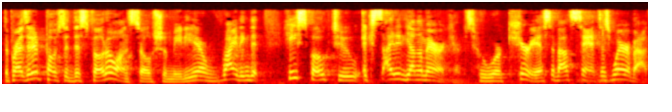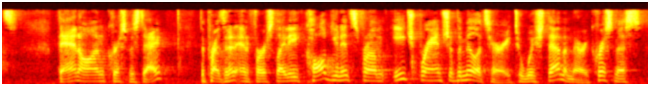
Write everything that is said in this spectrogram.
The president posted this photo on social media, writing that he spoke to excited young Americans who were curious about Santa's whereabouts. Then on Christmas Day, the president and first lady called units from each branch of the military to wish them a Merry Christmas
